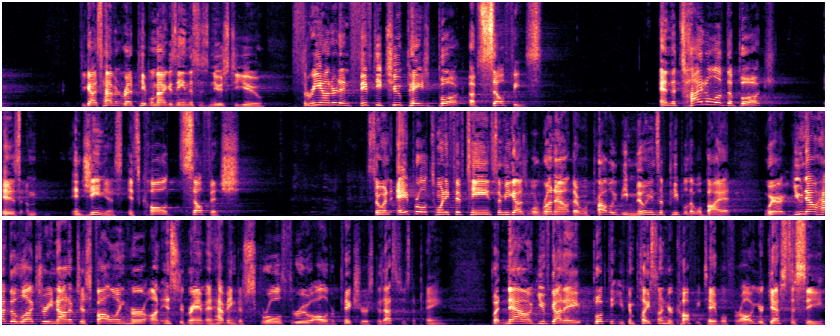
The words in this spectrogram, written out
if you guys haven't read People magazine, this is news to you. 352 page book of selfies. And the title of the book is um, ingenious. It's called Selfish. So in April 2015, some of you guys will run out. There will probably be millions of people that will buy it. Where you now have the luxury not of just following her on Instagram and having to scroll through all of her pictures, because that's just a pain. But now you've got a book that you can place on your coffee table for all your guests to see.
